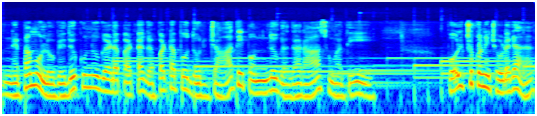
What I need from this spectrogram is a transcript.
నెపములు వెదుకును గడపట గపటపు దుర్జాతి పొందు గదరా సుమతి. పోల్చుకొని చూడగా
